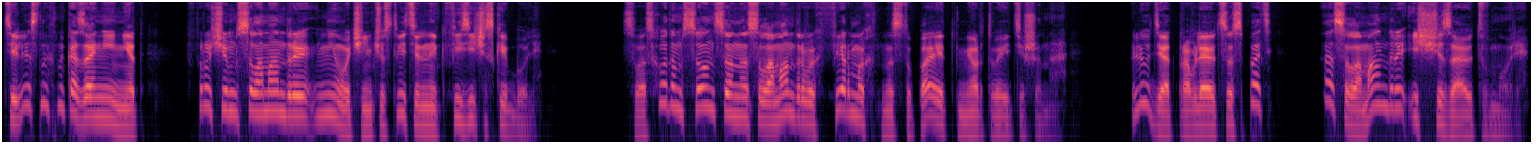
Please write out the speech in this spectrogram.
Телесных наказаний нет. Впрочем, саламандры не очень чувствительны к физической боли. С восходом солнца на саламандровых фермах наступает мертвая тишина. Люди отправляются спать, а саламандры исчезают в море.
